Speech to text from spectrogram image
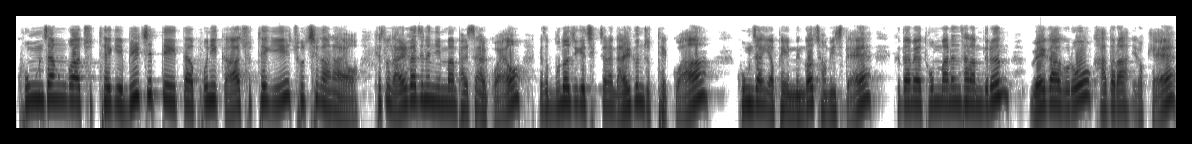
공장과 주택이 밀집되어 있다 보니까 주택이 좋지가 않아요. 계속 낡아지는 일만 발생할 거예요. 그래서 무너지기 직전에 낡은 주택과 공장이 옆에 있는 거 점이지대 그 다음에 돈 많은 사람들은 외곽으로 가더라 이렇게.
